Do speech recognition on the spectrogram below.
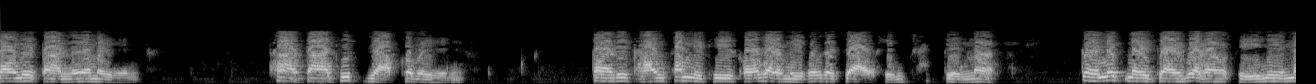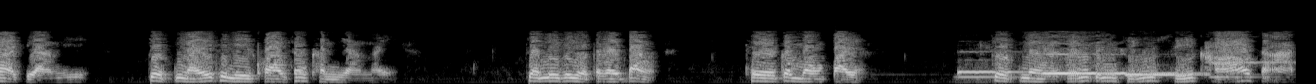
มองด้วยตาเนื้อไม่เห็น ถ้าตาทิพย์หยาบก็ไม่เห็น ตาที่ฐานซ้ำอีกทีขอบารมีพระพุทธเจ้าเห็นชัดเจนมากก็นึกในใจว่ารังสีนี้มากอย่างนี้ จุดไหนที่มีความสำคัญอย่างไหน จะมีประโยชน์อะไรบ้าง เธอก็มองไป จุดหนึ่งเห็นเป็นหินสีขาวสะอาด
